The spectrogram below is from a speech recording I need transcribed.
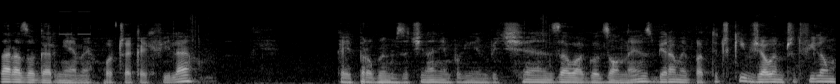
Zaraz ogarniemy. Poczekaj chwilę. Ok, problem z zacinaniem powinien być e, załagodzony. Zbieramy patyczki. Wziąłem przed chwilą...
